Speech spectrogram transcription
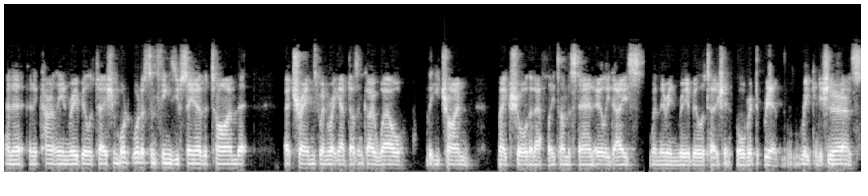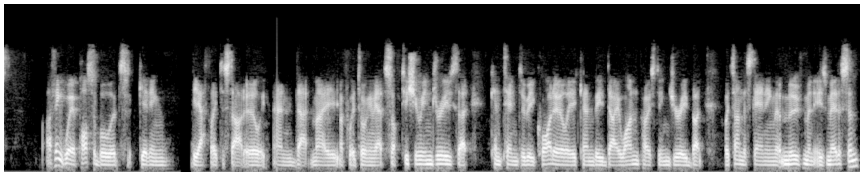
and are, and are currently in rehabilitation, what, what are some things you've seen over time that trends when rehab doesn't go well that you try and make sure that athletes understand early days when they're in rehabilitation or re- re- reconditioning yeah. phase? I think where possible, it's getting the athlete to start early. And that may, if we're talking about soft tissue injuries, that can tend to be quite early. It can be day one post injury, but it's understanding that movement is medicine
